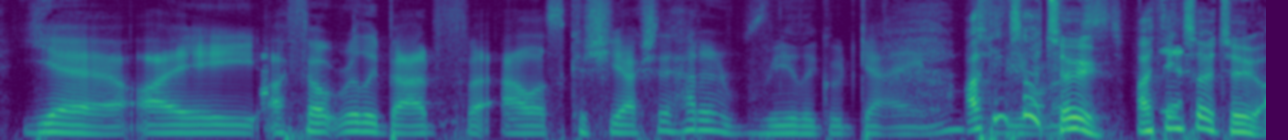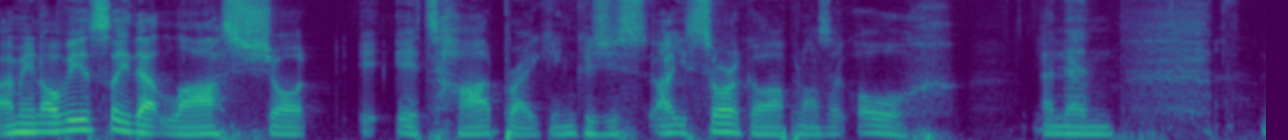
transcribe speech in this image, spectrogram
yeah, I I felt really bad for Alice because she actually had a really good game. I think so too. I think so too. I mean, obviously that last shot, i- it's heartbreaking because you I saw it go up and I was like, oh, and then.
